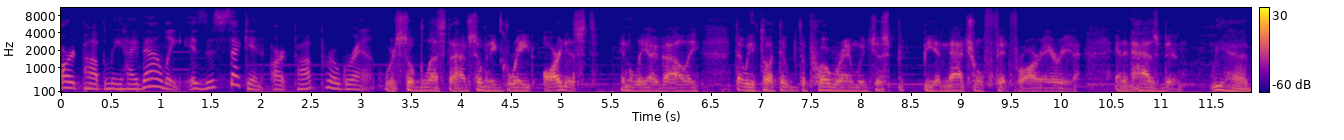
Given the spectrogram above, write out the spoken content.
Art Pop Lehigh Valley is the second Art Pop program. We're so blessed to have so many great artists in the Lehigh Valley that we thought that the program would just be a natural fit for our area, and it has been. We had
